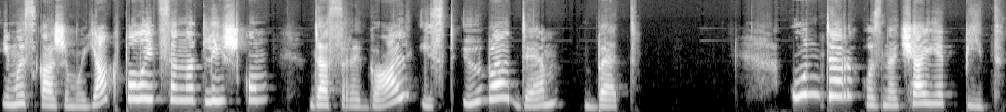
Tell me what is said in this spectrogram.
І ми скажемо, як полиця над ліжком. Das Regal ist über dem Bett. Unter означає під.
